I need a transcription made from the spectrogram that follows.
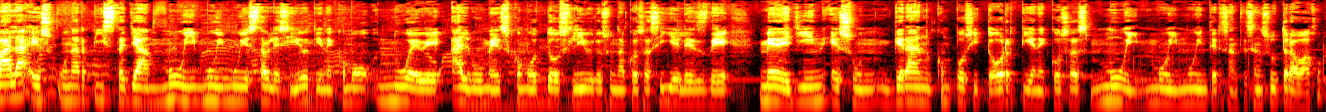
Pala es un artista ya muy, muy, muy establecido. Tiene como nueve álbumes, como dos libros, una cosa así. Él es de Medellín, es un gran compositor, tiene cosas muy, muy, muy interesantes en su trabajo.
